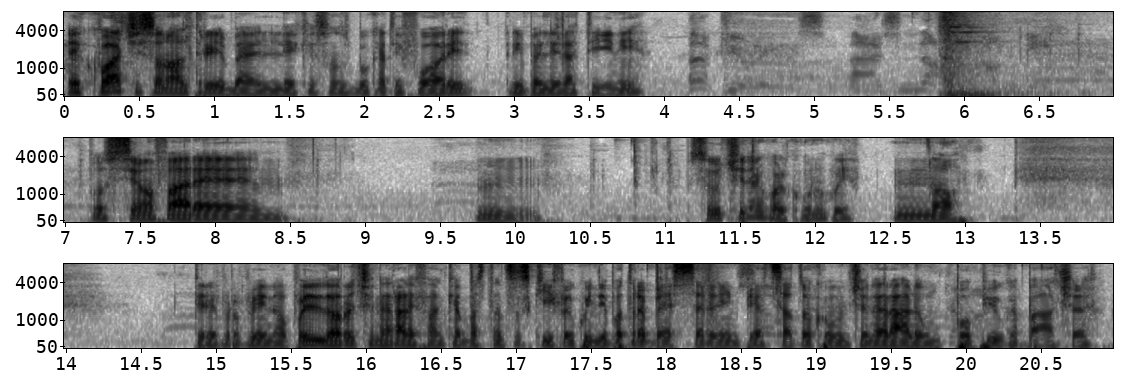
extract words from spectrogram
E qua ci sono altri ribelli che sono sbucati fuori. Ribelli latini. Possiamo fare... Mm. Possiamo uccidere qualcuno qui? No, Direi proprio di no. Poi il loro generale fa anche abbastanza schifo e quindi potrebbe essere rimpiazzato con un generale un po' più capace.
